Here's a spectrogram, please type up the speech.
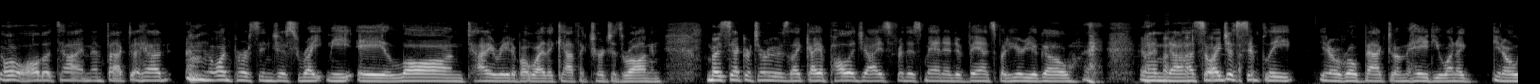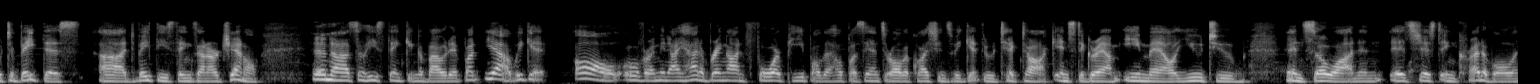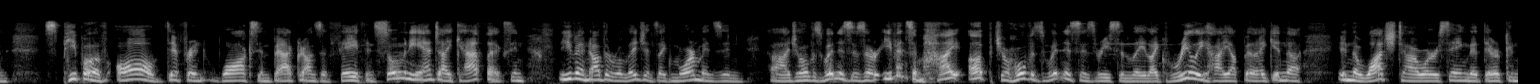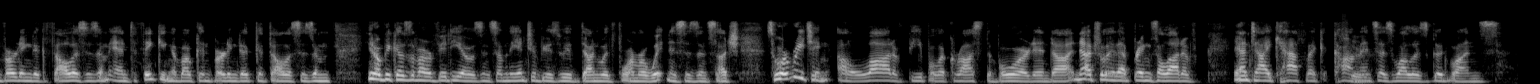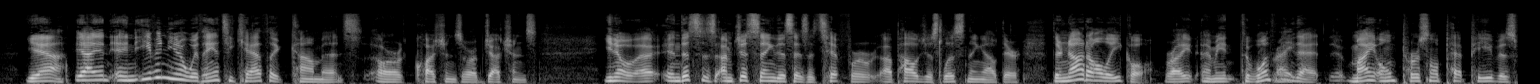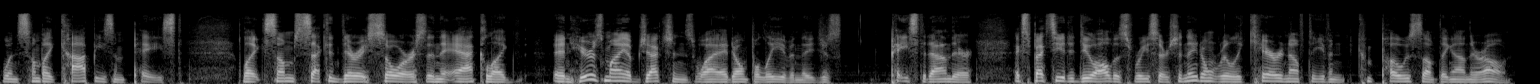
Oh, all the time. In fact, I had one person just write me a long tirade about why the Catholic Church is wrong. And my secretary was like, I apologize for this man in advance, but here you go. and uh, so I just simply, you know, wrote back to him, Hey, do you want to, you know, debate this, uh, debate these things on our channel? And uh, so he's thinking about it. But yeah, we get all over. I mean, I had to bring on four people to help us answer all the questions we get through TikTok, Instagram, email, YouTube, and so on. And it's just incredible. And people of all different walks and backgrounds of faith, and so many anti Catholics, and even other religions like Mormons and uh, Jehovah's Witnesses, or even some high up Jehovah's Witnesses recently, like really high up, like in the in the Watchtower, saying that they're converting to Catholicism and thinking about converting to Catholicism, you know, because of our videos and some of the interviews we've done with former witnesses and such. So we're reaching a lot of people across the board. And uh, naturally, that brings a lot of anti Catholic comments sure. as well as good ones. Yeah. Yeah. And, and even, you know, with anti Catholic comments or questions or objections, you know, uh, and this is, I'm just saying this as a tip for apologists listening out there. They're not all equal, right? I mean, the one right. thing that my own personal pet peeve is when somebody copies and pastes like some secondary source and they act like and here's my objections why I don't believe and they just paste it on there expects you to do all this research and they don't really care enough to even compose something on their own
